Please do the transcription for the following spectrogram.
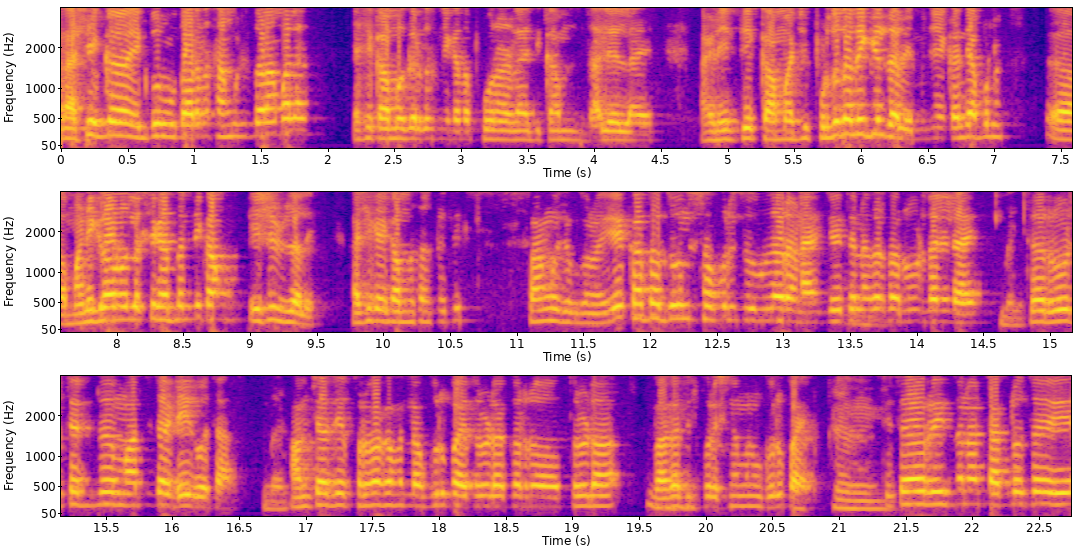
पण असे एक एक दोन उदाहरणं सांगू शकता आम्हाला? असे कामं करत असताना एखादा फोन आलाय ते काम झालेलं आहे आणि ते कामाची पूर्तता देखील झाली. म्हणजे एखादी आपण अं, माणिकरावनं लक्ष घातलं आणि ते काम यशस्वी झाले. अशी काही कामं सांगतात ते सांगू शकतो ना. एक आता दोन दिवसापूर्वीच उदाहरण आहे. चैत्यनगरचा रोड झालेला आहे. त्या रोडच्या तिथं मातीचा ढीग होता. आमच्या जे प्रभागामधला ग्रुप आहे तोरडाकर तोरडा भागातील प्रश्न म्हणून ग्रुप आहे. त्याच्यावर एक जण टाकलं होतं हे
